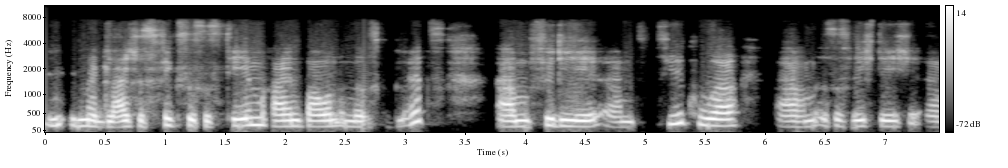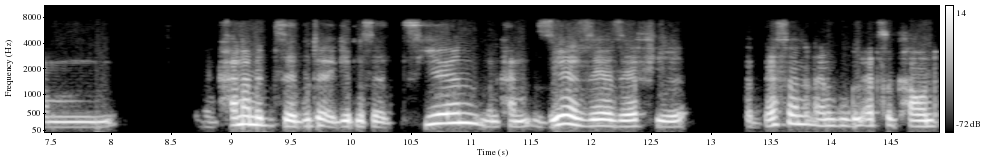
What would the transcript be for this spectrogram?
äh, immer gleiches fixes System reinbauen in das Google Ads. Ähm, für die ähm, Zielkur ähm, ist es wichtig, ähm, man kann damit sehr gute Ergebnisse erzielen. Man kann sehr, sehr, sehr viel verbessern in einem Google Ads Account,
